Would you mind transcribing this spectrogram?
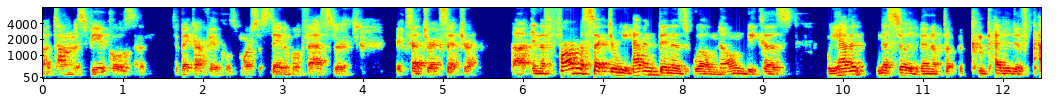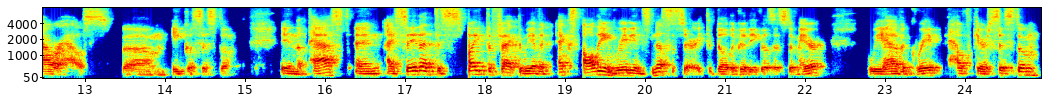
autonomous vehicles and to make our vehicles more sustainable, faster, et cetera, et cetera. Uh, in the pharma sector, we haven't been as well known because we haven't necessarily been a, competitive powerhouse um, ecosystem in the past. And I say that despite the fact that we have an ex, all the ingredients necessary to build a good ecosystem here. We have a great healthcare system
